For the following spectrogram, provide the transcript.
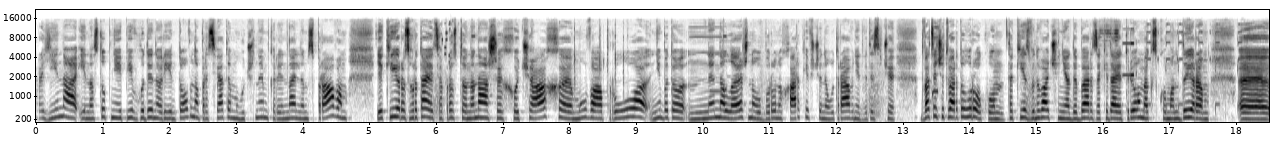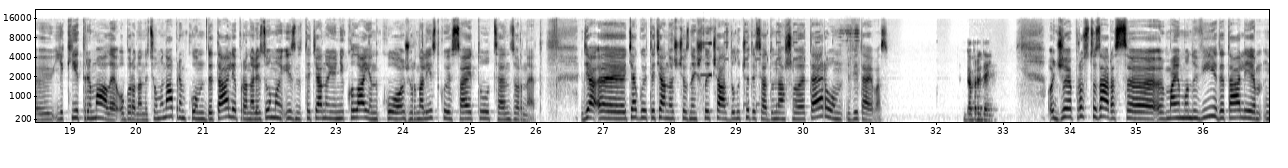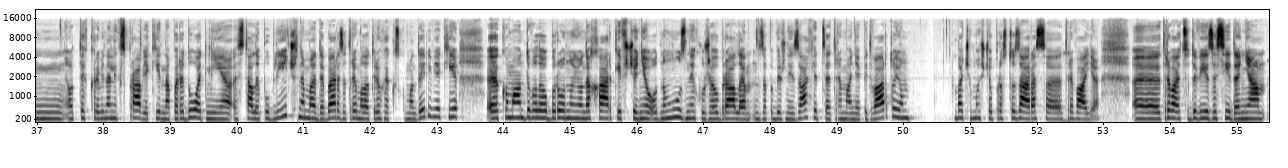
Країна і наступні півгодини орієнтовно присвятимо гучним кримінальним справам, які розгортаються просто на наших очах. Е, Мова про нібито неналежну оборону Харківщини у травні 2024 року. Такі звинувачення ДБР закидає трьом екс-командирам, е, які тримали оборону на цьому напрямку. Деталі проаналізуємо із Тетяною Ніколаєнко, журналісткою сайту Цензорнет. Дя- е, Дякую, Тетяно, що знайшли час долучитися до нашого етеру. Вітаю вас. Добрий день. Отже, просто зараз е, маємо нові деталі от тих кримінальних справ, які напередодні стали публічними. ДБР затримала трьох екскомандирів, які е, командували обороною на Харківщині. Одному з них вже обрали запобіжний захід. Це тримання під вартою. Бачимо, що просто зараз е, триває е, тривають судові засідання.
